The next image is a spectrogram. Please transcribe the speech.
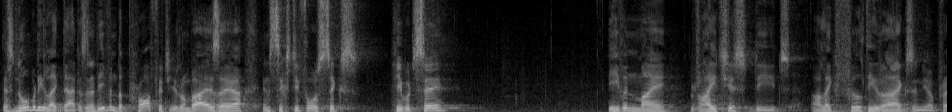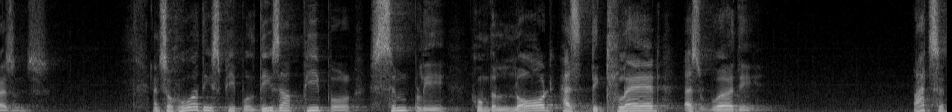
There's nobody like that, isn't it? Even the prophet, you remember Isaiah in 64 6, he would say, Even my righteous deeds are like filthy rags in your presence. And so, who are these people? These are people simply whom the Lord has declared as worthy. That's it.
